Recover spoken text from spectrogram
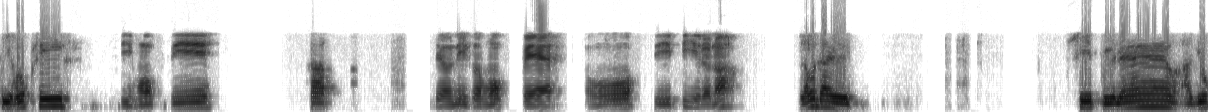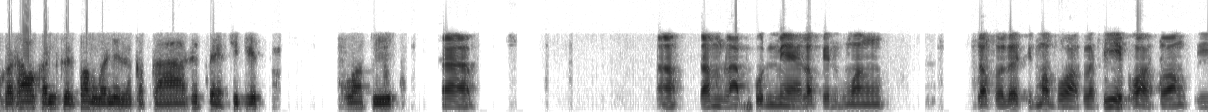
ปี64ปีหกสี่ครับ เดี๋ยวนี้ก็หกแปดโอ้สี่ปีแล้วเนาะเราได้สี่ปีแล้ว อายุก็เท่ากันเกิดพร้อมกันนี่แหละกับกาได้แปดสิบเอ็ด เพราะว่าปีครับอ้าวสำหรับคุณแม่เราเป็นห่วง เราก็เลยสิมาบอกละที่พ่อสองสี่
